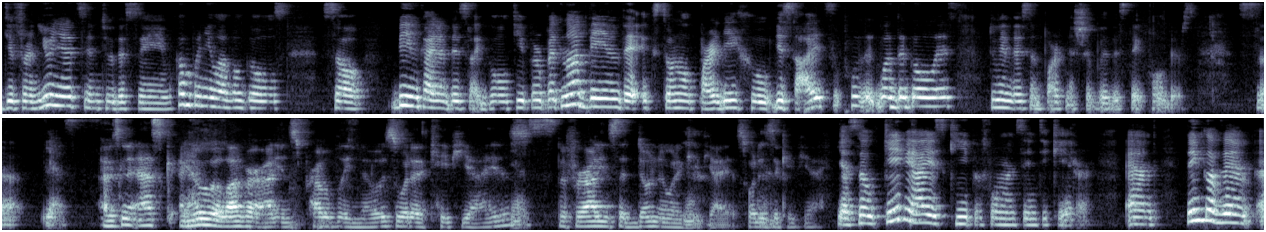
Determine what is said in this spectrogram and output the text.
different units into the same company level goals. So being kind of this like goalkeeper, but not being the external party who decides who the, what the goal is. Doing this in partnership with the stakeholders. So yes. I was going to ask. I Yeah. know a lot of our audience probably knows what a KPI is, Yes. but for audience that don't know what a Yeah. KPI is, what is a KPI? Yeah, so KPI is key performance indicator, and think of them uh,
